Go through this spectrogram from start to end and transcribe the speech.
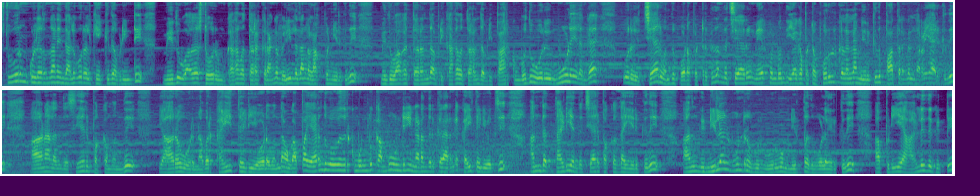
ஸ்டோர் ரூம்குள்ளே இருந்தானே இந்த அழுகுரல் கேட்குது அப்படின்ட்டு மெதுவாக ஸ்டோர் ரூம் கதவை திறக்கிறாங்க. வெளியில் தாங்க லாக் பண்ணியிருக்குது. மெதுவாக திறந்து அப்படி கதவை திறந்து அப்படி பார்க்கும்போது ஒரு மூலையிலங்க ஒரு சேர் வந்து போடப்பட்டிருக்குது. அந்த சேரு மேற்கொண்டு வந்து ஏகப்பட்ட பொருட்கள் எல்லாம் இருக்குது. பாத்திரங்கள் நிறையா இருக்குது. ஆனால் அந்த சேரு பக்கம் வந்து யாரோ ஒரு நபர் கைத்தடியோட வந்து அவங்க அப்பா இறந்து போவதற்கு முன்பு கம்பு ஒன்றி நடந்திருக்கிறாருங்க. கைத்தடி வச்சு அந்த தடி அந்த சேர் பக்கம் தான் இருக்குது. அங்கு நிழல் போன்ற ஒரு உருவம் நிற்பது போல இருக்குது. அப்படியே அழுதுகிட்டு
